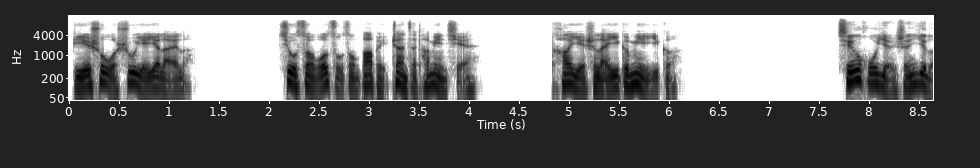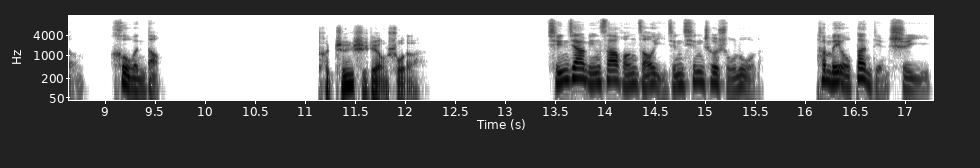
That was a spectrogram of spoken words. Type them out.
别说我叔爷爷来了，就算我祖宗八辈站在他面前，他也是来一个灭一个。”秦虎眼神一冷，喝问道：“他真是这样说的？”秦家明撒谎早已经轻车熟路了，他没有半点迟疑，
